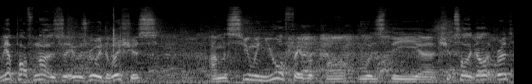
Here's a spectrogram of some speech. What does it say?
yeah, apart from that, it was, it was really delicious. I'm assuming your favourite part was the uh, chips on the garlic bread.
